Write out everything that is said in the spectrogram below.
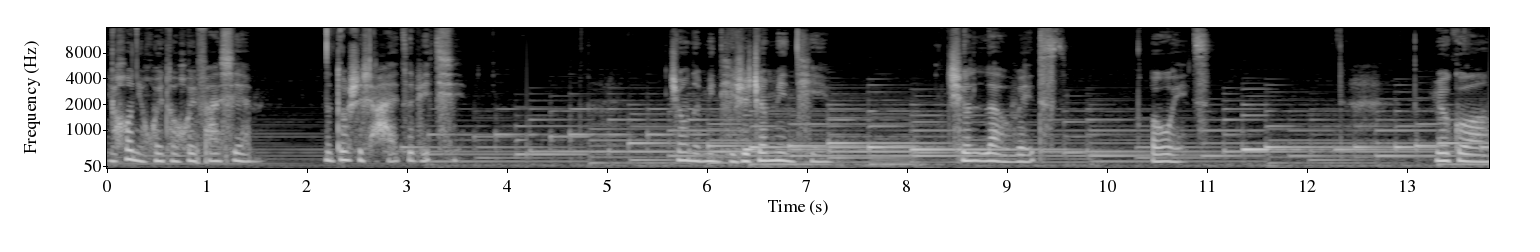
以后你回头会发现，那都是小孩子脾气。中的命题是真命题。True love waits always。如果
